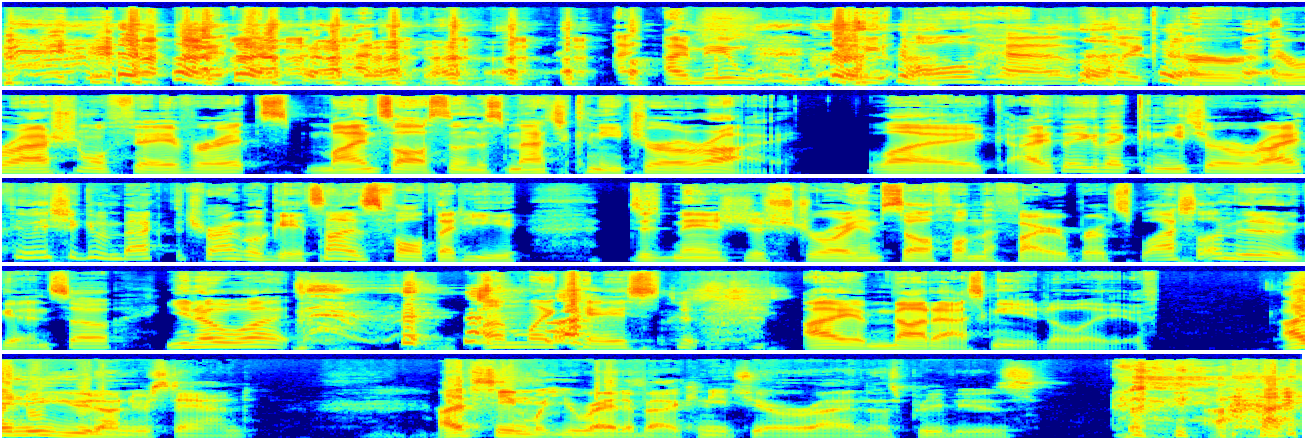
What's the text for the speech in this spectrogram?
I, I mean, we all have like our irrational favorites. Mine's also in this match, Kenichiro Arai. Like, I think that Kenichiro Arai, I think they should give him back the Triangle Gate. It's not his fault that he just managed to destroy himself on the Firebird Splash. Let him do it again. So, you know what? Unlike Case, I am not asking you to leave. I knew you'd understand. I've seen what you write about Kenichiro Arai in those previews. I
